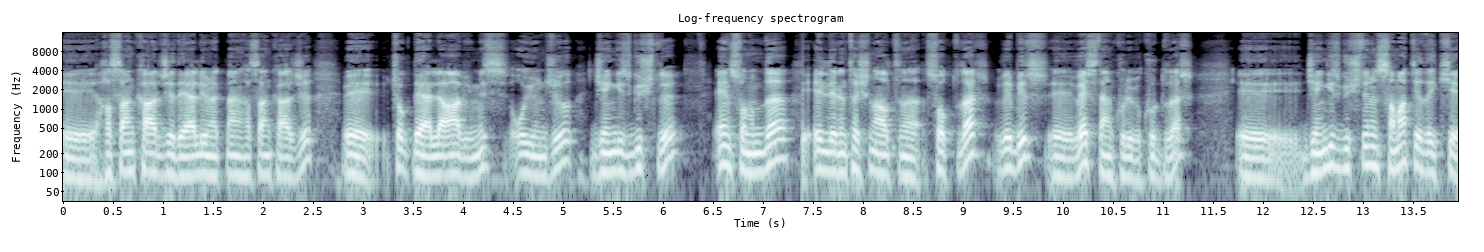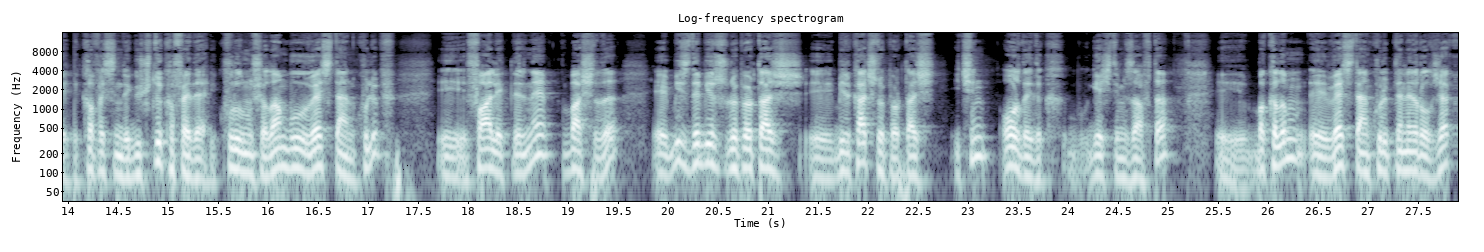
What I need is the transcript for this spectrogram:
e, Hasan Karcı, değerli yönetmen Hasan Karcı ve çok değerli abimiz, oyuncu Cengiz Güçlü en sonunda ellerin taşın altına soktular ve bir Western kulübü kurdular. Cengiz Güçlü'nün Samatya'daki kafesinde, Güçlü Kafede kurulmuş olan bu Western kulüp faaliyetlerine başladı. E, biz de bir röportaj, e, birkaç röportaj için oradaydık geçtiğimiz hafta. E, bakalım e, West End kulüpte neler olacak?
